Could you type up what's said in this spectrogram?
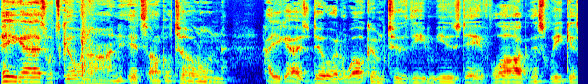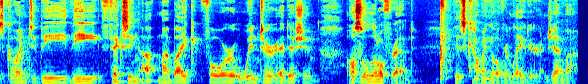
Hey guys, what's going on? It's Uncle Tone. How you guys doing? Welcome to the Muesday vlog. This week is going to be the fixing up my bike for winter edition. Also, a little friend is coming over later. Gemma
